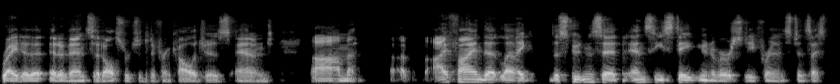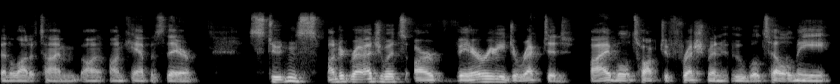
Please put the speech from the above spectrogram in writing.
write at, at events at all sorts of different colleges, and um, I find that like the students at NC State University, for instance, I spend a lot of time on, on campus there. Students, undergraduates are very directed. I will talk to freshmen who will tell me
